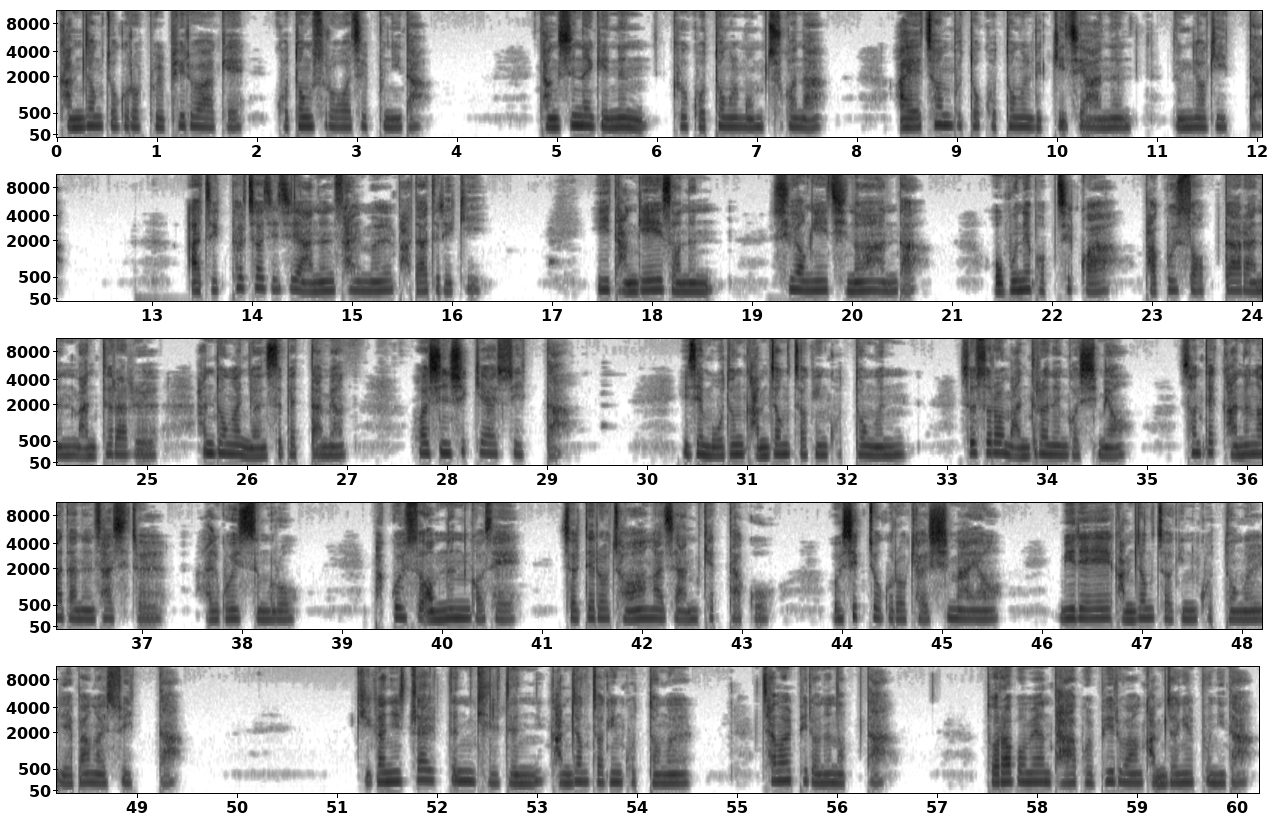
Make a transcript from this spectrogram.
감정적으로 불필요하게 고통스러워질 뿐이다. 당신에게는 그 고통을 멈추거나 아예 처음부터 고통을 느끼지 않은 능력이 있다. 아직 펼쳐지지 않은 삶을 받아들이기. 이 단계에서는 수영이 진화한다. 5분의 법칙과 바꿀 수 없다라는 만트라를 한동안 연습했다면 훨씬 쉽게 할 수 있다. 이제 모든 감정적인 고통은 스스로 만들어낸 것이며 선택 가능하다는 사실을 알고 있으므로 바꿀 수 없는 것에 절대로 저항하지 않겠다고 의식적으로 결심하여 미래의 감정적인 고통을 예방할 수 있다. 기간이 짧든 길든 감정적인 고통을 참을 필요는 없다. 돌아보면 다 불필요한 감정일 뿐이다.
